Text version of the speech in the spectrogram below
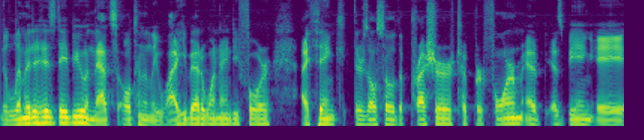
limited his debut, and that's ultimately why he batted 194. I think there's also the pressure to perform as, as being a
